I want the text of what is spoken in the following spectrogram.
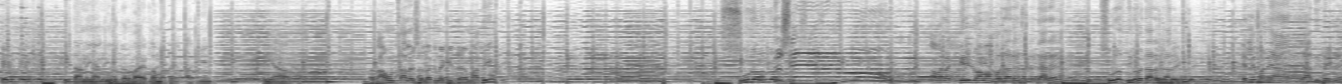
કે અહીંયા કરવા એટલા માટે બાકી અહીંયા રાઉન્ડ ચાલે છે લગ્ન ગીત એમાંથી સુરત શહેરનું મામા પધારે છે ત્યારે. સુરતથી પધારે છે એટલે મને આ યાદી થઈ છે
